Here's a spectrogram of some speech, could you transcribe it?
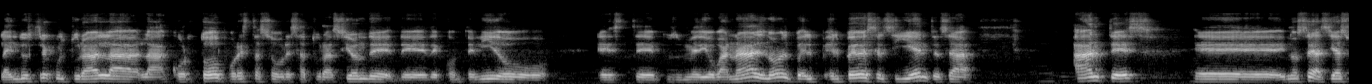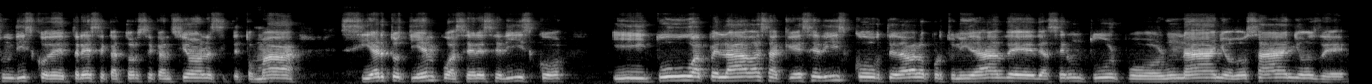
la industria cultural la, la, cortó por esta sobresaturación de, de, de contenido este, pues medio banal, ¿no? El, el, pedo es el siguiente, o sea, antes, eh, no sé, hacías un disco de 13, 14 canciones y te tomaba cierto tiempo hacer ese disco y tú apelabas a que ese disco te daba la oportunidad de, de hacer un tour por un año, dos años, de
